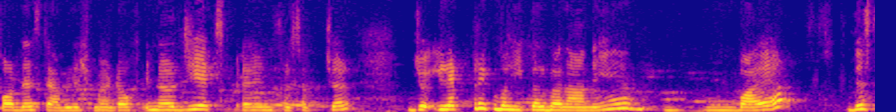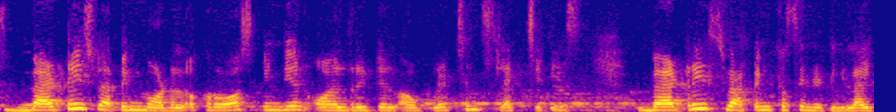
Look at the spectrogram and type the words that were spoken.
for the establishment of energy infrastructure जो इलेक्ट्रिक व्हीकल बनाने हैं via this battery swapping model across Indian oil retail outlets in select cities. Battery swapping facility like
